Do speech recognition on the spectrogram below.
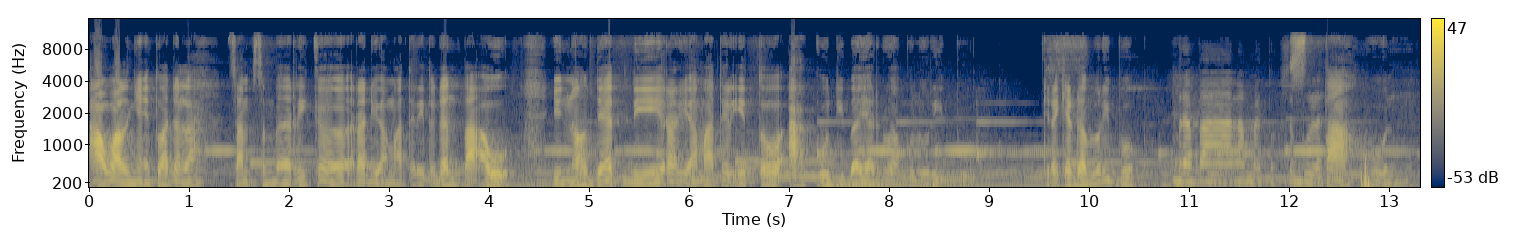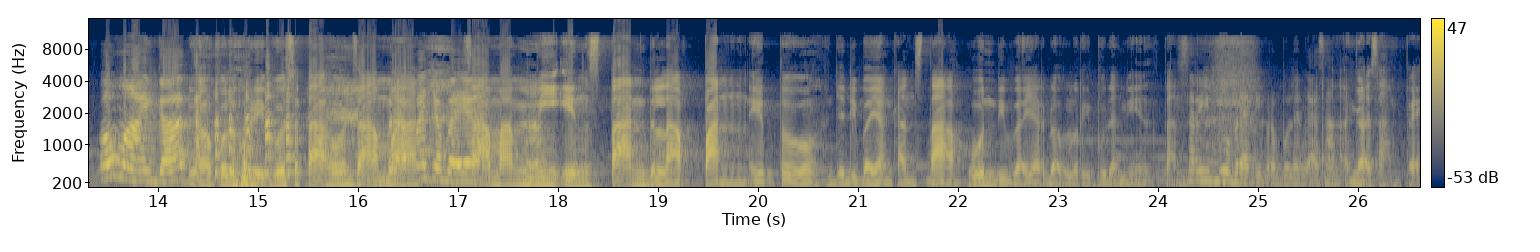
awalnya itu adalah sembari ke radio amatir itu dan tahu you know that di radio amatir itu aku dibayar 20.000 ribu kira-kira 20.000 ribu Berapa lama tuh? Sebulan. tahun Oh my god. 20.000 ribu setahun sama Berapa coba ya? sama mie instan 8 itu jadi bayangkan setahun dibayar 20.000 ribu dan mie instan Seribu berarti per bulan nggak sampai. nggak sampai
